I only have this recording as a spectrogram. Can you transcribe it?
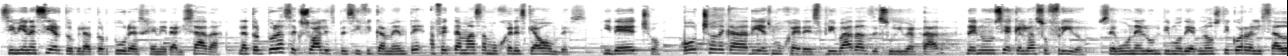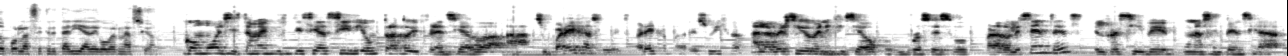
Si bien es cierto que la tortura es generalizada, la tortura sexual específicamente afecta más a mujeres que a hombres, y de hecho, 8 de cada 10 mujeres privadas de su libertad denuncia que lo ha sufrido, según el último diagnóstico realizado por la Secretaría de Gobernación. Como el sistema de justicia sí dio un trato diferenciado a, su pareja, su expareja, padre de su hija, al haber sido beneficiado por un proceso para adolescentes, él recibe una sentencia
